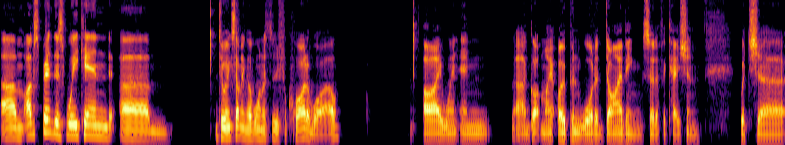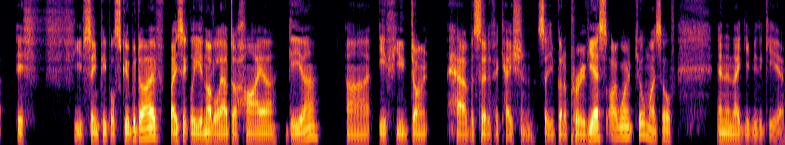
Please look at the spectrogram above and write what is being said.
Um, I've spent this weekend um, doing something I've wanted to do for quite a while. I went and uh, got my open water diving certification, which, uh, if you've seen people scuba dive, basically you're not allowed to hire gear uh, if you don't have a certification. So you've got to prove, yes, I won't kill myself. And then they give you the gear.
